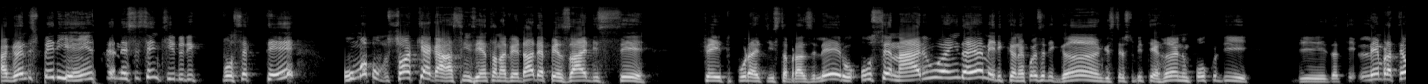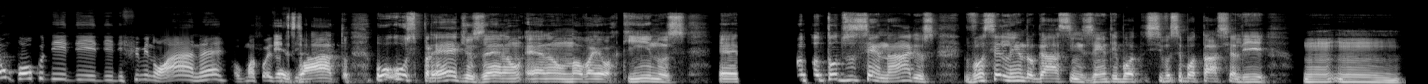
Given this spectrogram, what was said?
a grande experiência nesse sentido, de você ter uma. Só que a Garra Cinzenta, na verdade, apesar de ser feito por artista brasileiro, o cenário ainda é americano, é coisa de gangster, subterrâneo, um pouco de, de, de, lembra até um pouco de, de, de, filme noir, né? Alguma coisa assim. Exato. Assim. Os prédios eram, eram nova-iorquinos. É, todos os cenários. Você lendo Garra Cinzenta, se você botasse ali um, um,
